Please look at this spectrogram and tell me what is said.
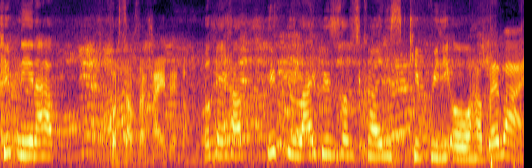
คลิปนี้นะครับ กด subscribe ด้วยครับ โอเคครับ if you like please subscribe this clip video ครับบ๊ายบาย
